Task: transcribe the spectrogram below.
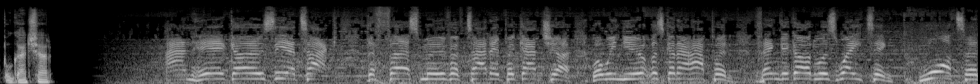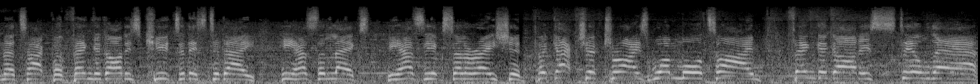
Pogacar. And here goes the attack. The first move of Tadej Pogacar. Well, we knew it was going to happen. Vengegaard was waiting. What an attack. But Vengegaard is cute to this today. He has the legs. He has the acceleration. Pogacar tries one more time. Vengegaard is still there.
